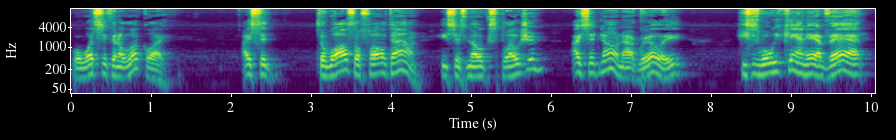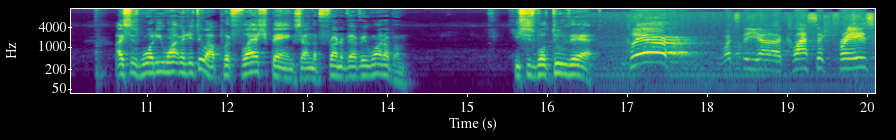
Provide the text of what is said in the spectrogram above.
Well, what's it going to look like? I said, The walls will fall down. He says, No explosion? I said, No, not really. He says, Well, we can't have that. I says, What do you want me to do? I'll put flashbangs on the front of every one of them. He says, Well, do that. Clear! What's the uh, classic phrase?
